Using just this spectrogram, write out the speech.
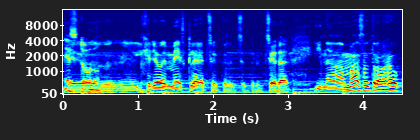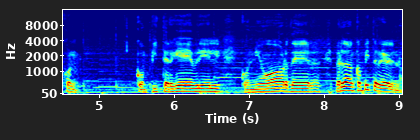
es eh, ingeniero de mezcla, etcétera, etcétera, etcétera. Y nada más ha trabajado con con Peter Gabriel, con New Order, perdón, con Peter Gabriel no,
